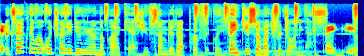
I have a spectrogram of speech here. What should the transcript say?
Exactly what we try to do here on the podcast. You've summed it up perfectly. Thank you so much for joining us. Thank you.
